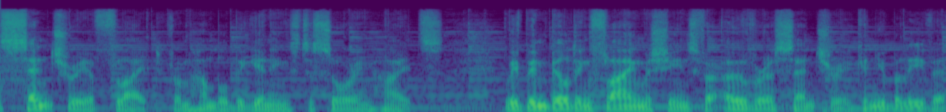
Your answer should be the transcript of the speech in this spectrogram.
century of flight from humble beginnings to soaring heights. We've been building flying machines for over a century, can you believe it?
